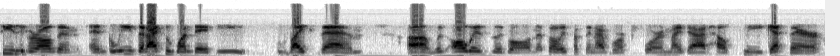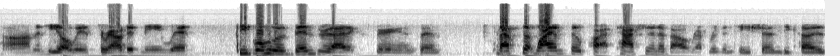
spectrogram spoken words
see the girls and and believe that I could one day be like them uh, was always the goal, and that's always something I've worked for. And my dad helped me get there, um, and he always surrounded me with people who have been through that experience, and that's why I'm so passionate about representation because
